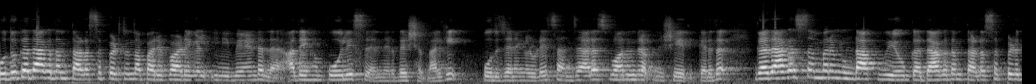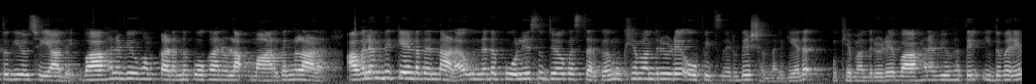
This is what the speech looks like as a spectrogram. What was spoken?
പൊതുഗതാഗതം തടസ്സപ്പെടുത്തുന്ന പരിപാടികൾ ഇനി വേണ്ടെന്ന് അദ്ദേഹം പോലീസിന് നിർദ്ദേശം നൽകി. പൊതുജനങ്ങളുടെ സഞ്ചാര സ്വാതന്ത്ര്യം നിഷേധിക്കരുത്. ഗതാഗത സ്തംഭനം ഉണ്ടാക്കുകയോ ഗതാഗതം തടസ്സപ്പെടുത്തുകയോ ചെയ്യാതെ വാഹനവ്യൂഹം കടന്നു പോകാനുള്ള മാർഗങ്ങളാണ് അവലംബിക്കേണ്ടതെന്നാണ് ഉന്നത പോലീസ് ഉദ്യോഗസ്ഥർക്ക് മുഖ്യമന്ത്രിയുടെ ഓഫീസ് നിർദ്ദേശം നൽകിയത്. മുഖ്യമന്ത്രിയുടെ വാഹനവ്യൂഹത്തിൽ ഇതുവരെ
